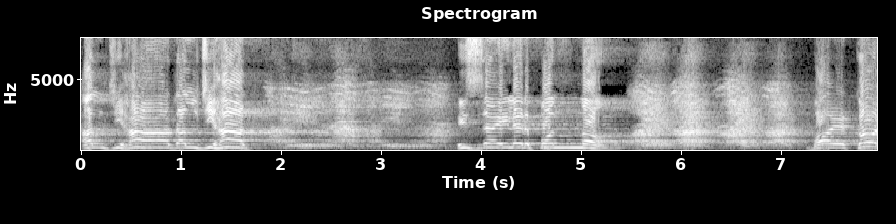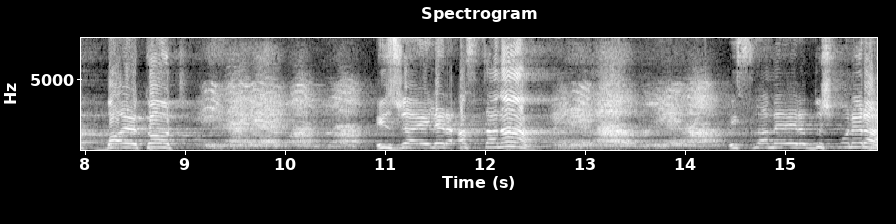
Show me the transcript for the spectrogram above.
আল জিহাদ আল জিহাদ। ইসরায়েলের পণ্য। Boycott boycott. ইসরায়েলের আস্তানা। ইসলামের দুশ্মনেরা।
